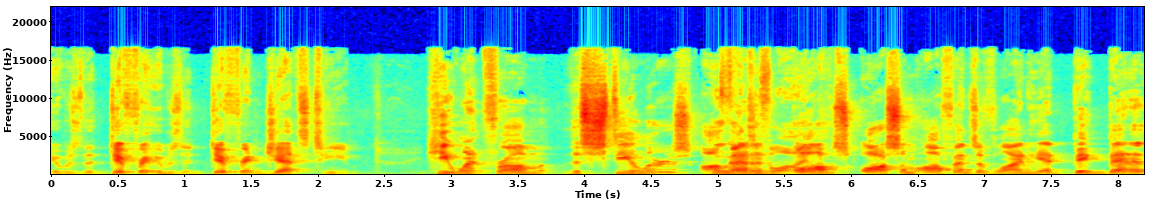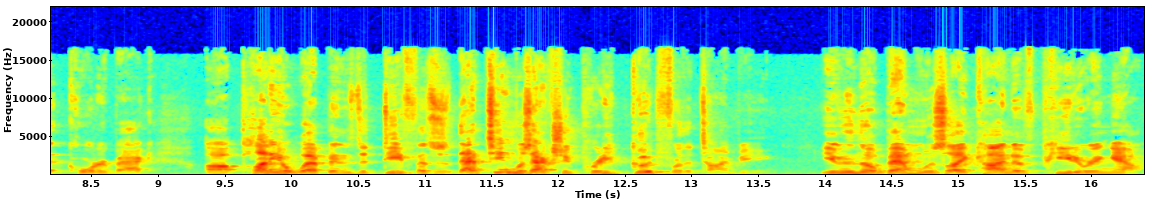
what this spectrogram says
it was the different. It was a different Jets team. He went from the Steelers, who had Offensive an line. aws- awesome offensive line. He had Big Ben at quarterback, uh, plenty of weapons. The defense, that team was actually pretty good for the time being, even though Ben was like kind of petering out.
